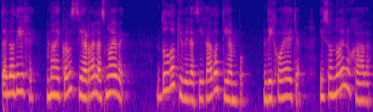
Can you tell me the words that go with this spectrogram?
Te lo dije, Michael cierra a las nueve. Dudo que hubieras llegado a tiempo, dijo ella, y sonó enojada,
